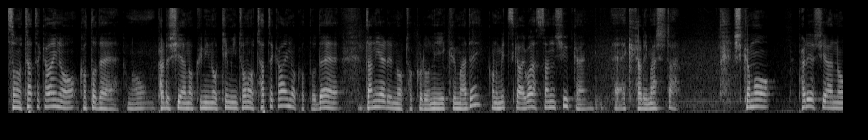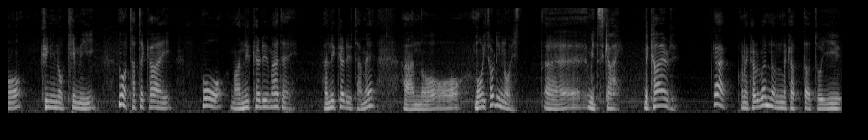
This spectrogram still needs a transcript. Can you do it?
その戦いのことで、このパルシアの国の君との戦いのことで、ダニエルのところに行くまで、この見つかいは3週間、えー、かかりました。しかも、パルシアの国の君の戦いを、まあ、抜けるまで、抜けるため、あのもう一人の、えー、見つかい、ミカエルがこのカルバンにならなかったという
